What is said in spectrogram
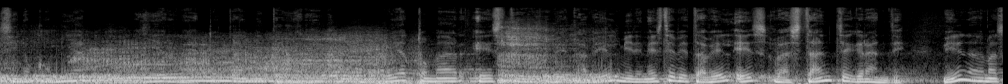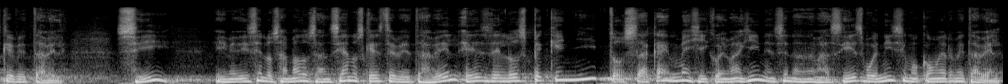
sino comían hierba, totalmente hierba. Voy a tomar este betabel. Miren, este betabel es bastante grande. Miren nada más que betabel. Sí, y me dicen los amados ancianos que este betabel es de los pequeñitos acá en México, imagínense nada más. Y es buenísimo comer betabel.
